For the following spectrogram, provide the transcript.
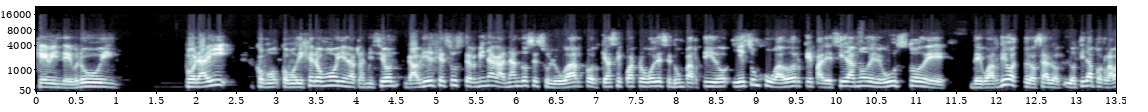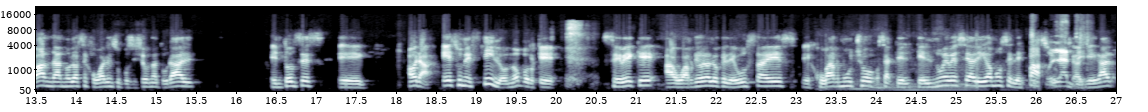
Kevin De Bruyne. Por ahí, como, como dijeron hoy en la transmisión, Gabriel Jesús termina ganándose su lugar porque hace cuatro goles en un partido y es un jugador que pareciera no del gusto de, de Guardiola, o sea, lo, lo tira por la banda, no lo hace jugar en su posición natural. Entonces, eh, ahora, es un estilo, ¿no? Porque se ve que a Guardiola lo que le gusta es eh, jugar mucho, o sea, que el, que el 9 sea, digamos, el espacio. o sea, Chocolate. llegar,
